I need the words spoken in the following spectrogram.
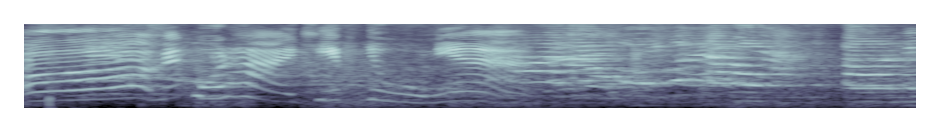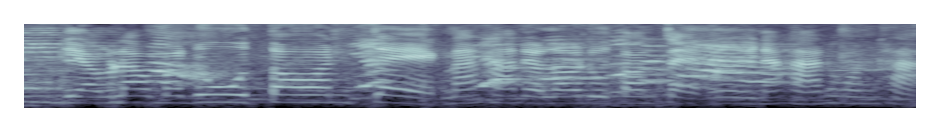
เออแม่ครูถ่ายคลิปอยู่เนี่ย เดี๋ยวเรามาดูตอนแจกนะคะ เดี๋ยวเราดูตอนแจกเลยนะคะ ทุกคนค่ะ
